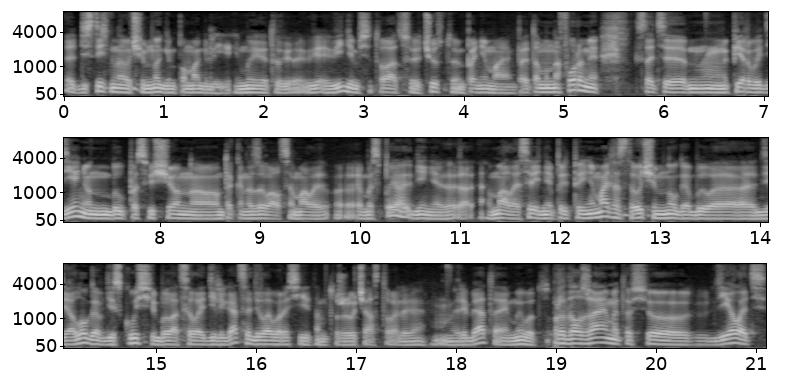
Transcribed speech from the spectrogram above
действительно очень многим помогли. И мы эту видим ситуацию, чувствуем, понимаем. Поэтому на форуме, кстати, первый день он был посвящен, он так и назывался, малый МСП, день малое среднее предпринимательство. Очень много было диалогов, дискуссий, была целая делегация деловой России, там тоже участвовала участвовали ребята, и мы вот продолжаем это все делать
